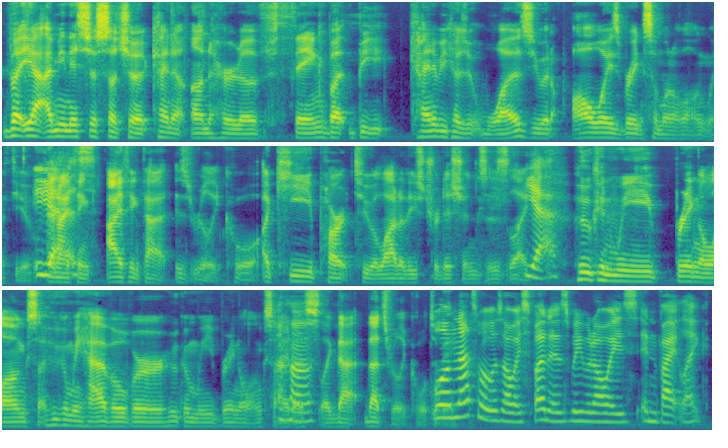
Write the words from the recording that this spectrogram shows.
but yeah i mean it's just such a kind of unheard of thing but be kind of because it was you would always bring someone along with you and i think i think that is really cool a key part to a lot of these traditions is like yeah. who can we bring alongside who can we have over who can we bring alongside Uh-huh. us like that that's really cool to Well, me and that's what was always fun is we would always invite like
